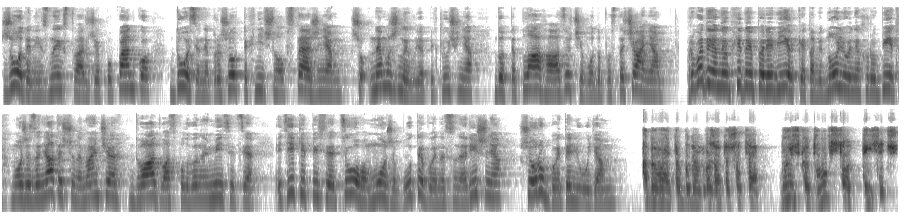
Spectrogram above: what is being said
Жоден із них, стверджує Попенко, досі не пройшов технічного обстеження, що неможливо підключення до тепла, газу чи водопостачання. Проведення необхідної перевірки та відновлювальних робіт може зайняти щонайменше 2-2,5 місяці, і тільки після цього може бути винесене рішення, що робити людям. А давайте будемо вважати, що це близько 200 тисяч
